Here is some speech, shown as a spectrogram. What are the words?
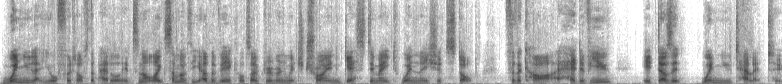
when you let your foot off the pedal. It's not like some of the other vehicles I've driven which try and guesstimate when they should stop for the car ahead of you. It does it when you tell it to,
